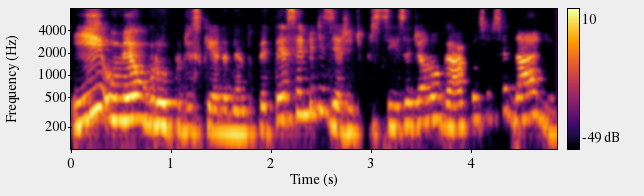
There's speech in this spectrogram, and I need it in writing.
E o meu grupo de esquerda dentro do PT sempre dizia, a gente precisa dialogar com a sociedade.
